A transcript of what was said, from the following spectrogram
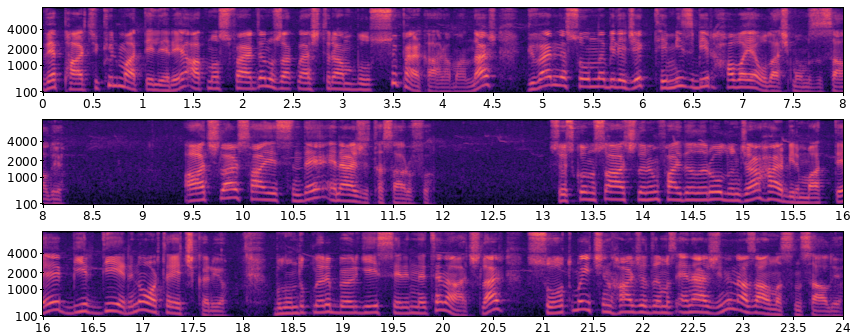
ve partikül maddeleri atmosferden uzaklaştıran bu süper kahramanlar güvenle solunabilecek temiz bir havaya ulaşmamızı sağlıyor. Ağaçlar sayesinde enerji tasarrufu. Söz konusu ağaçların faydaları olunca her bir madde bir diğerini ortaya çıkarıyor. Bulundukları bölgeyi serinleten ağaçlar soğutma için harcadığımız enerjinin azalmasını sağlıyor.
